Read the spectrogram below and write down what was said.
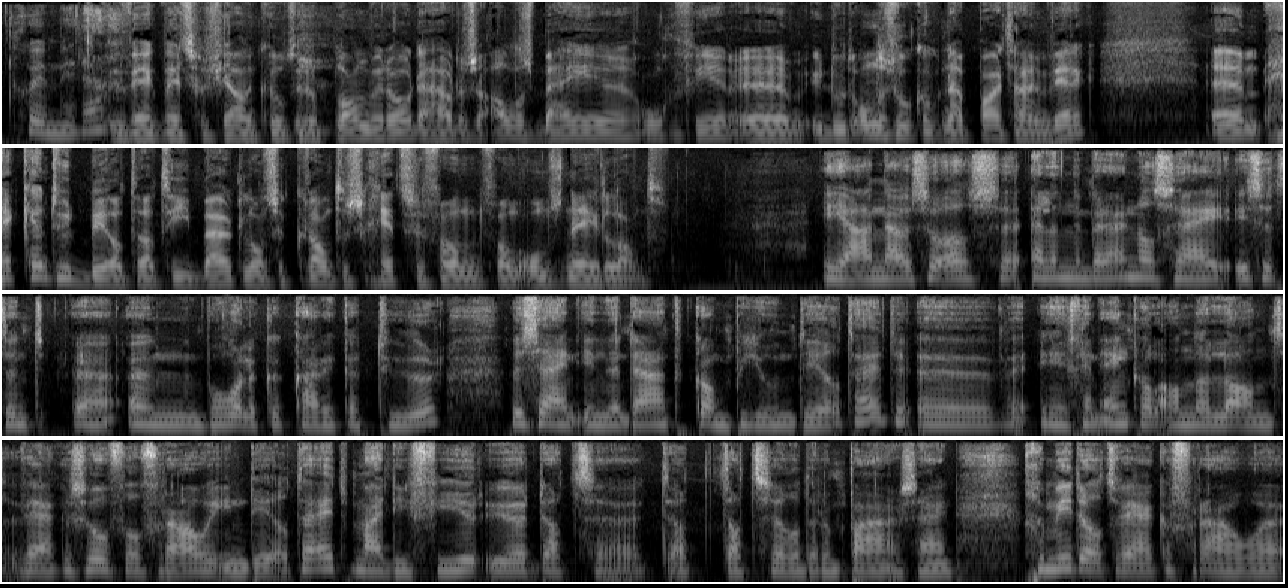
Goedemiddag. U werkt bij het Sociaal en Cultureel Planbureau. Daar houden ze alles bij ongeveer. u doet onderzoek ook naar parttime werk. herkent u het beeld dat die buitenlandse kranten schetsen van, van ons Nederland? Ja, nou, zoals Ellen de Bruin al zei, is het een, uh, een behoorlijke karikatuur. We zijn inderdaad kampioen deeltijd. Uh, in geen enkel ander land werken zoveel vrouwen in deeltijd. Maar die vier uur, dat, dat, dat zullen er een paar zijn. Gemiddeld werken vrouwen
